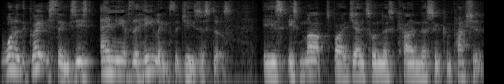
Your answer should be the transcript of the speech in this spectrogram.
one of the greatest things is any of the healings that Jesus does is, is marked by gentleness, kindness, and compassion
